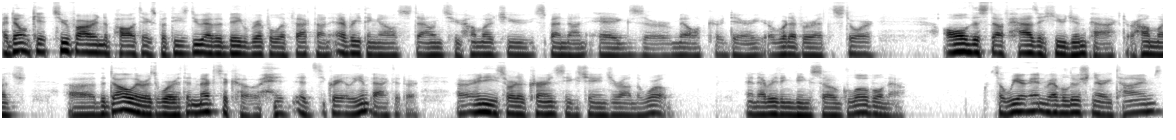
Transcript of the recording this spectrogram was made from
I don't get too far into politics, but these do have a big ripple effect on everything else, down to how much you spend on eggs or milk or dairy or whatever at the store. All this stuff has a huge impact, or how much uh, the dollar is worth in Mexico. It, it's greatly impacted, or, or any sort of currency exchange around the world, and everything being so global now. So we are in revolutionary times,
